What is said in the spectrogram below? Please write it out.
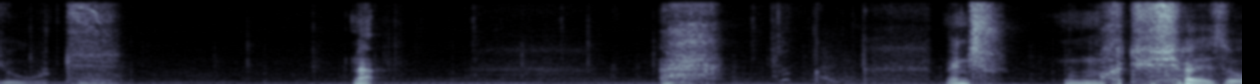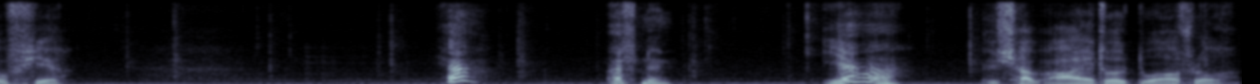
Gut. Na. Ach. Mensch, mach die Scheiße auf hier. Ja. Öffnen. Ja. Ich hab A gedrückt, du Arschloch.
